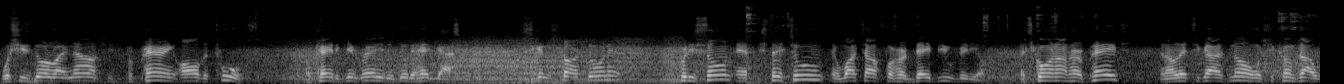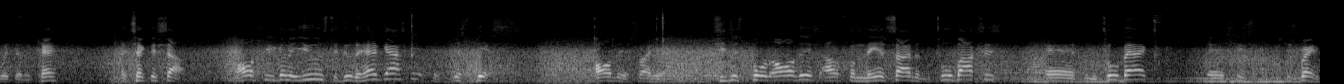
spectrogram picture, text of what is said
What she's doing right now, she's preparing all the tools, okay, to get ready to do the head gasket. She's to start doing it pretty soon and stay tuned and watch out for her debut video. It's going on her page and I'll let you guys know when she comes out with it, okay? And check this out. All she's gonna use to do the head gasket is just this. All this right here. She just pulled all this out from the inside of the toolboxes and from the tool bag and she's she's ready.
